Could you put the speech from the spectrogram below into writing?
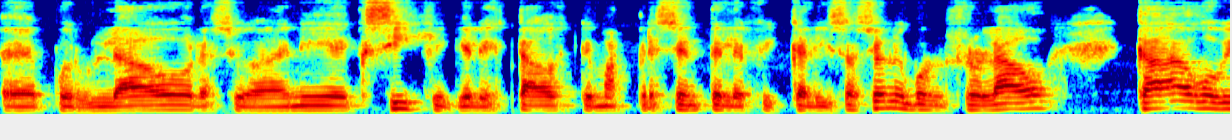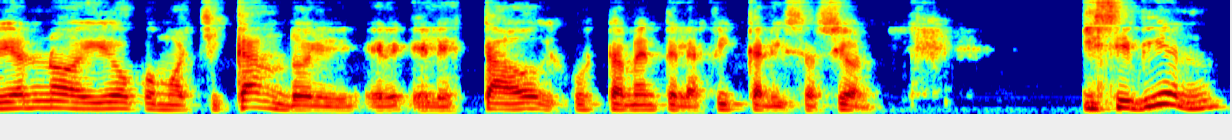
eh, por un lado, la ciudadanía exige que el Estado esté más presente en la fiscalización y por otro lado, cada gobierno ha ido como achicando el, el- Estado y justamente la fiscalización. Y si bien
